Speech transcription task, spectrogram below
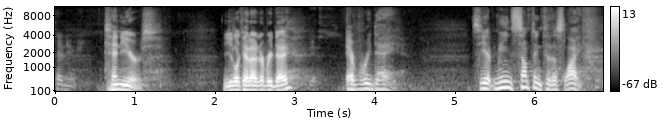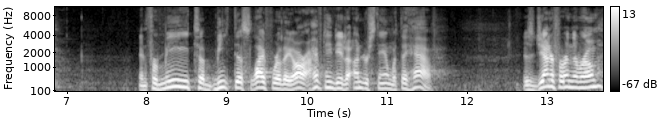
10 years. 10 years. You look at it every day? Yes. Every day. See, it means something to this life. And for me to meet this life where they are, I have to need to understand what they have. Is Jennifer in the room?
